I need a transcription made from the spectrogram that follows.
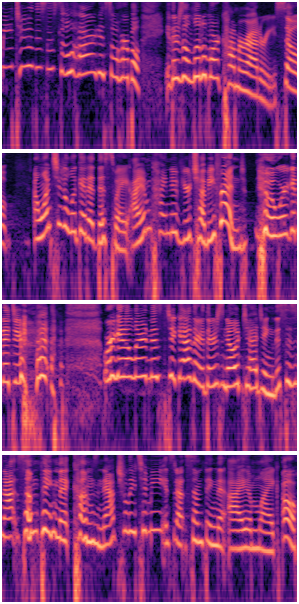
me too. This is so hard. It's so horrible. There's a little more camaraderie. So, I want you to look at it this way. I am kind of your chubby friend who we're going to do we're going to learn this together. There's no judging. This is not something that comes naturally to me. It's not something that I am like, "Oh,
